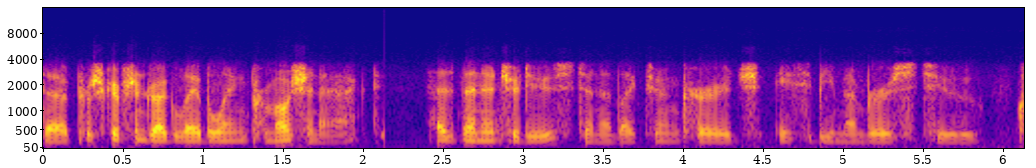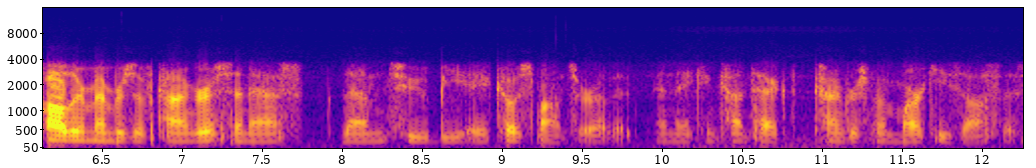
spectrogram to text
the Prescription Drug Labeling Promotion Act, has been introduced, and I'd like to encourage ACB members to call their members of Congress and ask them to be a co sponsor of it. And they can contact Congressman Markey's office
